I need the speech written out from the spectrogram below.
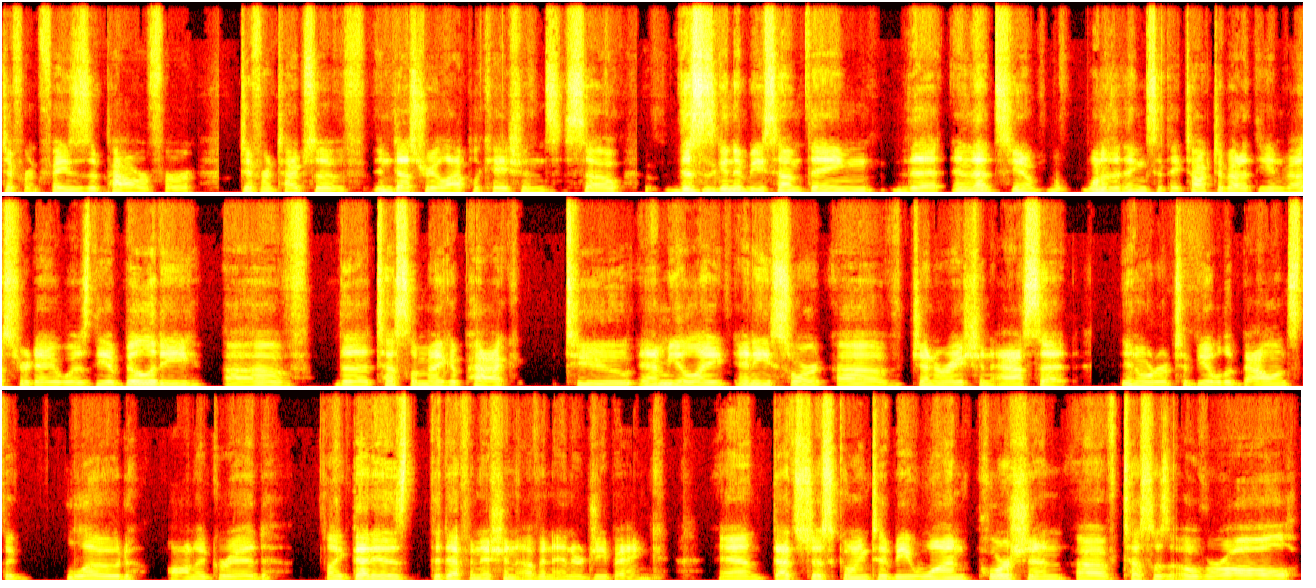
different phases of power for different types of industrial applications. So this is going to be something that and that's you know one of the things that they talked about at the investor day was the ability of the tesla megapack to emulate any sort of generation asset in order to be able to balance the load on a grid like that is the definition of an energy bank and that's just going to be one portion of Tesla's overall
